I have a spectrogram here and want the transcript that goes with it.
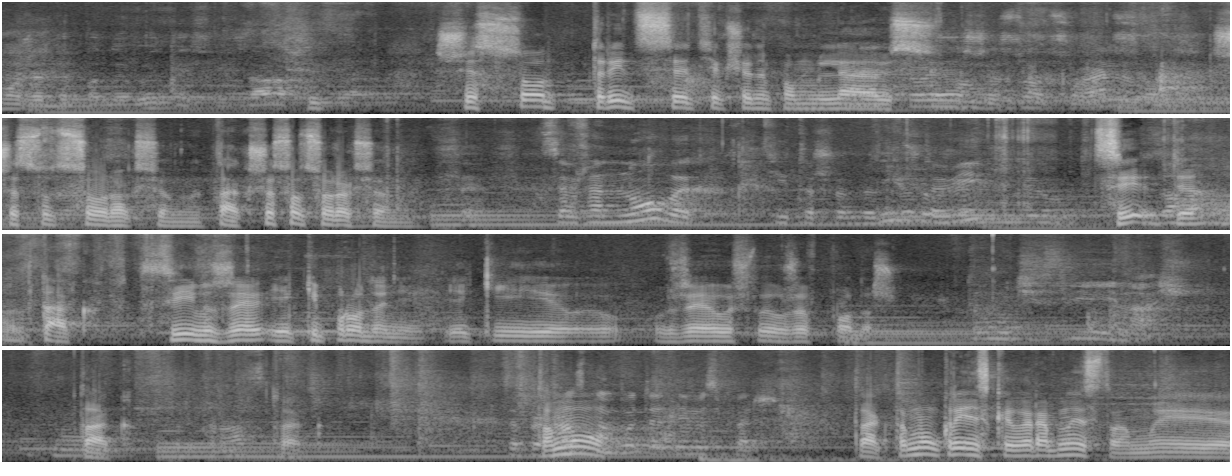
можете подивитись, і зараз 630, якщо не помиляюсь. 647. Так, 647. Це вже нових, ті, то що бездротові. Ці, те- так, ці вже які продані, які е, вже вийшли вже в продаж. В тому числі і наші. Так. так. Це Тому- бути одним із перших. Так, тому українське виробництво. Ми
